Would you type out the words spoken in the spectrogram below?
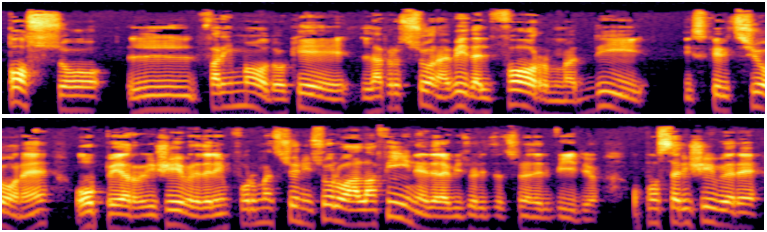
Posso l- fare in modo che la persona veda il form di iscrizione o per ricevere delle informazioni solo alla fine della visualizzazione del video o possa ricevere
